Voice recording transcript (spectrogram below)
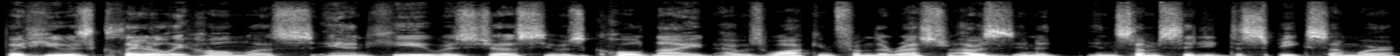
but he was clearly homeless. And he was just, it was a cold night. I was walking from the restaurant. I was in a, in some city to speak somewhere.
